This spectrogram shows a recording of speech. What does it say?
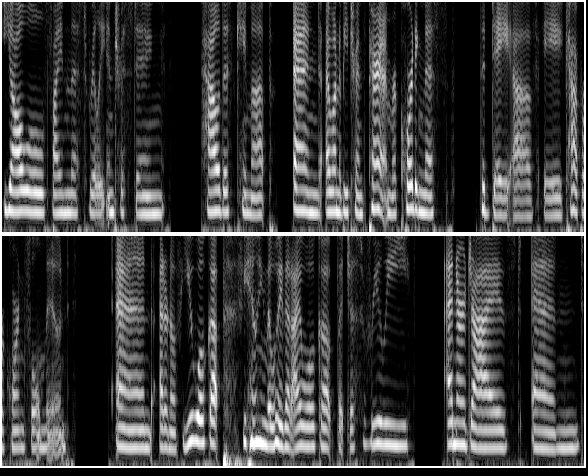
y'all will find this really interesting how this came up. And I want to be transparent. I'm recording this the day of a Capricorn full moon. And I don't know if you woke up feeling the way that I woke up, but just really energized and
